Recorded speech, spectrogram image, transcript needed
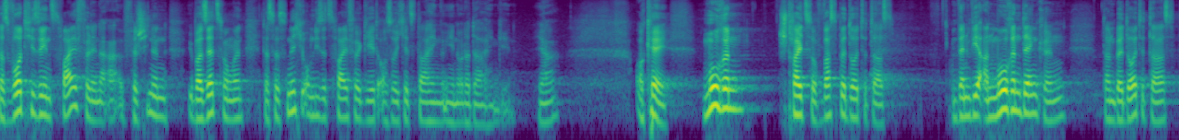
das Wort hier sehen, Zweifel in verschiedenen Übersetzungen, dass es nicht um diese Zweifel geht, oh, soll ich jetzt dahin gehen oder dahin gehen. Ja? Okay, Murren, Streitsucht, was bedeutet das? Wenn wir an Murren denken, dann bedeutet das,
